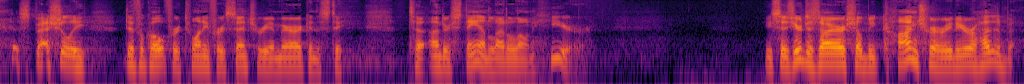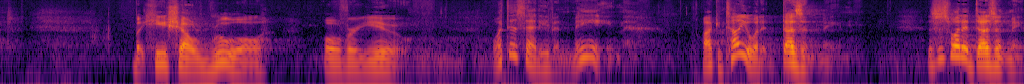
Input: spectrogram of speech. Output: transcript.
especially difficult for 21st century Americans to, to understand, let alone hear. He says, Your desire shall be contrary to your husband, but he shall rule over you. What does that even mean? Well, I can tell you what it doesn't mean. This is what it doesn't mean.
